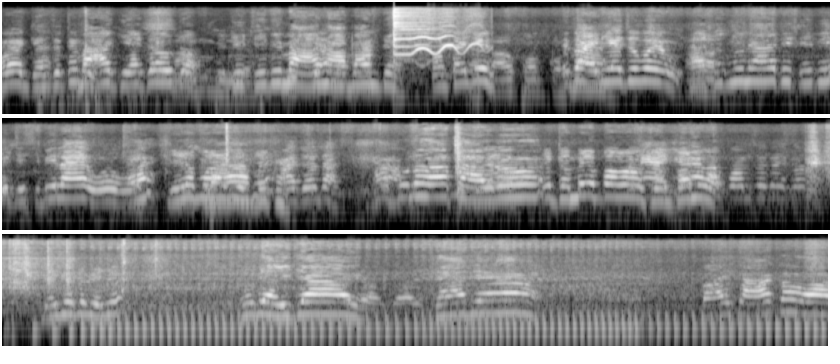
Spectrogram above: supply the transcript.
ઓય ઘેર જતો બા ઘેર જાવ તો. જીસીબી માં આ ના બાંધે કોન્ટાઈ એ તો આઈડિયા જો ભાઈ હાસુકનું ના જીસીબી જીસીબી લાયા ઓ ઓ લેડો મોરા આ જોતા. આ કોનો આ પાવરો એ ગમે પાવરો સંપાનો બેજો તો બેજો. હું બે આવી જાય. જા જા. બાઈક આ કો આ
